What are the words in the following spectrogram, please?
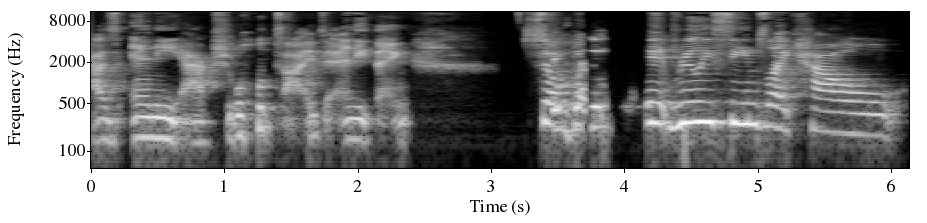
has any actual tie to anything. So but it, it really seems like how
